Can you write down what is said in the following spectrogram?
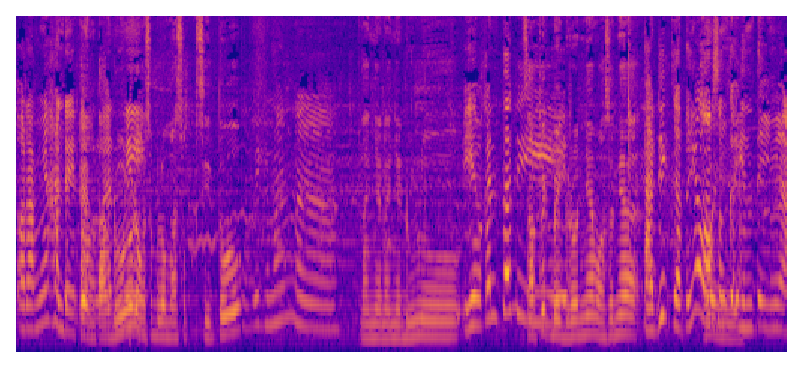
orangnya handai Eh, taulan ntar dulu nih dong sebelum masuk ke situ tapi gimana nanya-nanya dulu. iya kan tadi Sapik backgroundnya maksudnya tadi katanya langsung ke iya. intinya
